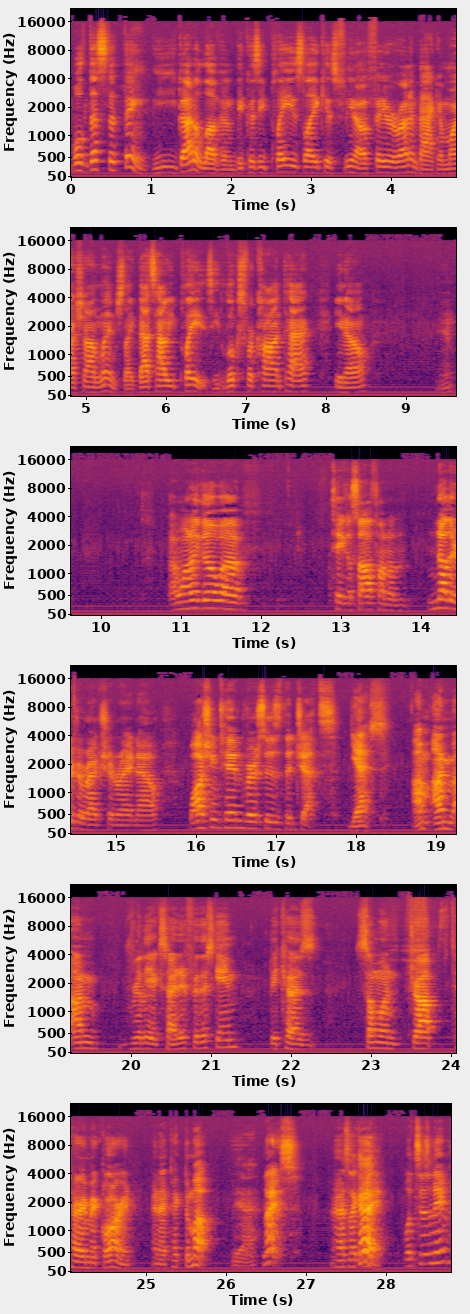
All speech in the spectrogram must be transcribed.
Well, that's the thing. You, you gotta love him because he plays like his you know favorite running back in Marshawn Lynch. Like that's how he plays. He looks for contact. You know. Yeah. I want to go uh, take us off on another direction right now. Washington versus the Jets. Yes, I'm. I'm. I'm really excited for this game because someone dropped Terry McLaurin and I picked him up. Yeah. Nice. And I was like, hey, What's his name?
